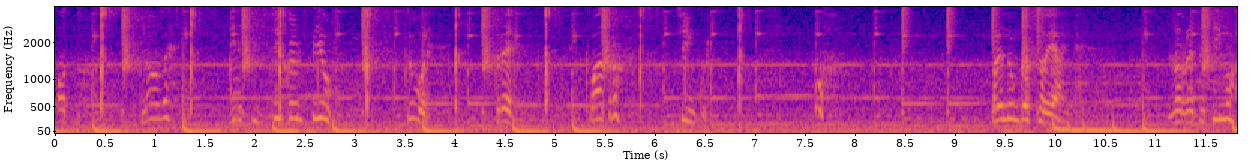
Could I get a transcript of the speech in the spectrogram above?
8 9 10 5 in più. 2 3 4 5 uh. prendo un goccio di aria. Lo repetimos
